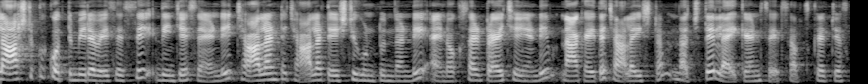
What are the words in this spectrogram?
లాస్ట్కు కొత్తిమీర వేసేసి దించేసేయండి. చాలా అంటే చాలా టేస్టీగా ఉంటుందండి అండ్ ఒకసారి ట్రై చేయండి. నాకైతే చాలా ఇష్టం. నచ్చితే లైక్ అండ్ షేర్ సబ్స్క్రైబ్ చేసుకోండి.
